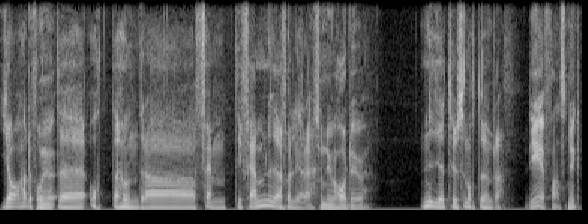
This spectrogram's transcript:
Jag hade fått eh, 855 nya följare. Så nu har du, 9800 det är fan snyggt.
